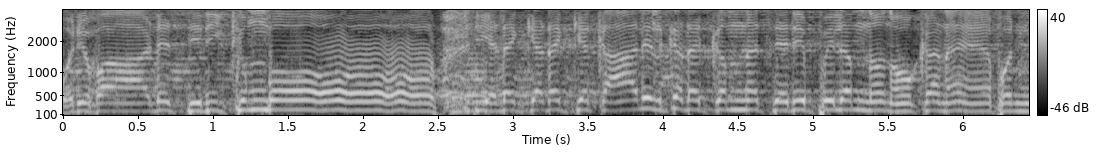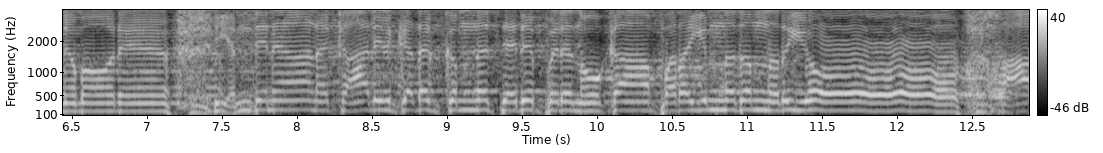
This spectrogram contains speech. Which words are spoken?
ഒരുപാട് ചിരിക്കുമ്പോ ഇടയ്ക്കിടയ്ക്ക് കാലിൽ കിടക്കുന്ന ചെരുപ്പിലൊന്ന് നോക്കണേ പൊന്നുമോന്. എന്തിനാണ് കാലിൽ കിടക്കുന്ന ചെരുപ്പിൽ നോക്കാൻ പറയുന്നതെന്നറിയോ? ആ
